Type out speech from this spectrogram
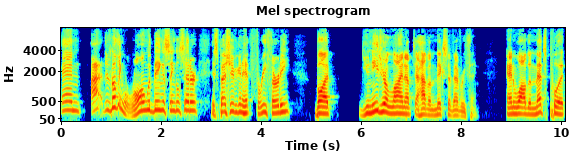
And I, there's nothing wrong with being a single sitter, especially if you're going to hit 330. But you need your lineup to have a mix of everything. And while the Mets put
